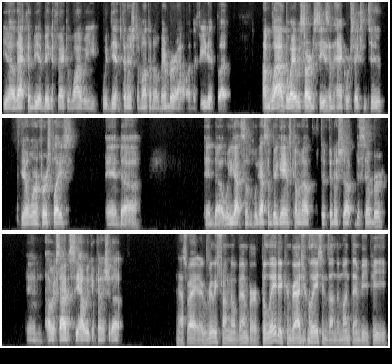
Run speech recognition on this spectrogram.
you know that could be a big effect of why we we didn't finish the month of November out undefeated. But I'm glad the way we started the season. Heck, we're six and two. You know, we're in first place, and uh, and uh, we got some we got some big games coming up to finish up December, and I'm excited to see how we can finish it up. That's right, a really strong November. Belated congratulations on the month MVP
